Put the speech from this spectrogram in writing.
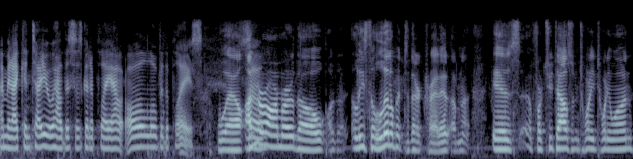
I mean, I can tell you how this is going to play out all over the place. Well, So- Under Armour, though, at least a little bit to their credit, I'm not, is uh, for 2020-21,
